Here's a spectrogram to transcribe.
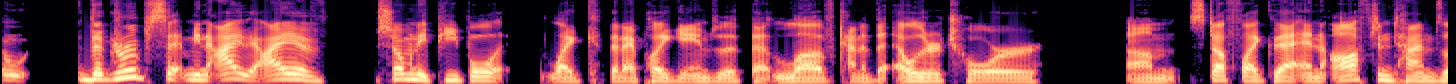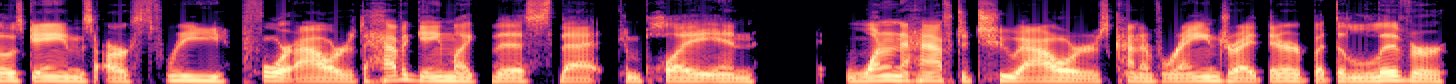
oh, the groups i mean i i have so many people like that i play games with that love kind of the Eldritch Horror um, stuff like that. And oftentimes those games are three four hours. To have a game like this that can play in one and a half to two hours kind of range right there but deliver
